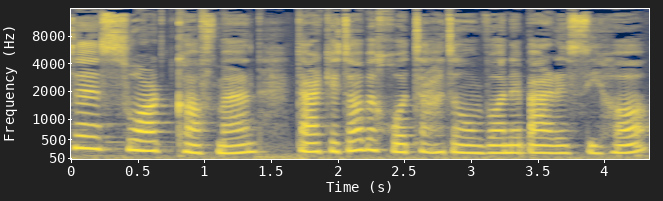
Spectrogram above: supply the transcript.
سوارت کافمن در کتاب خود تحت عنوان بررسی ها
